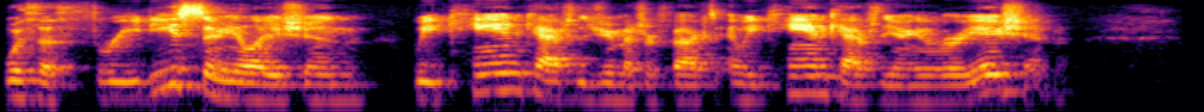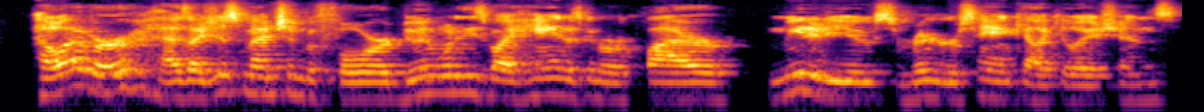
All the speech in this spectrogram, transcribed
With a 3D simulation, we can capture the geometric effect and we can capture the angular variation. However, as I just mentioned before, doing one of these by hand is going to require me to do some rigorous hand calculations.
